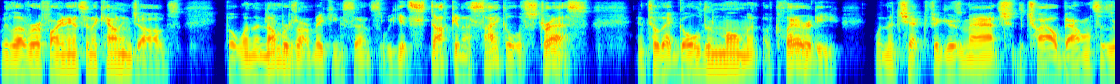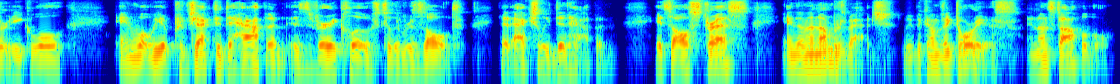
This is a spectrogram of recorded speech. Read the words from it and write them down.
We love our finance and accounting jobs, but when the numbers aren't making sense, we get stuck in a cycle of stress until that golden moment of clarity when the check figures match, the trial balances are equal, and what we have projected to happen is very close to the result that actually did happen. It's all stress, and then the numbers match. We become victorious and unstoppable.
